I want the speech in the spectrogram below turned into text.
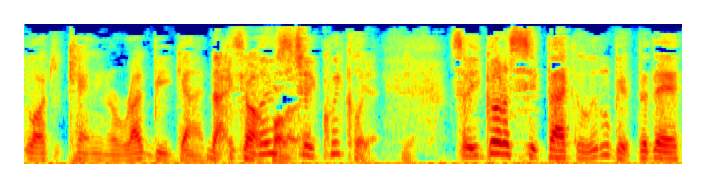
like you can in a rugby game No, you because can't it moves too it. quickly. Yeah, yeah. So you've got to sit back a little bit, but their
